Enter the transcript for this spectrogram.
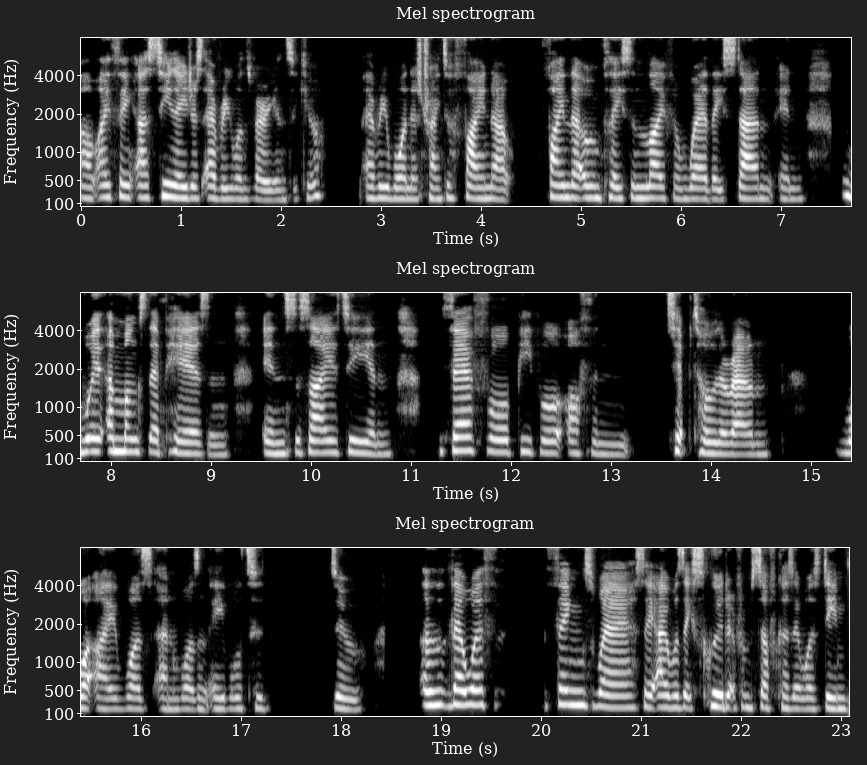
Um, I think as teenagers, everyone's very insecure. Everyone is trying to find out, find their own place in life and where they stand in, amongst their peers and in society. And therefore, people often tiptoed around what I was and wasn't able to do. Uh, there were th- things where, say, I was excluded from stuff because it was deemed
